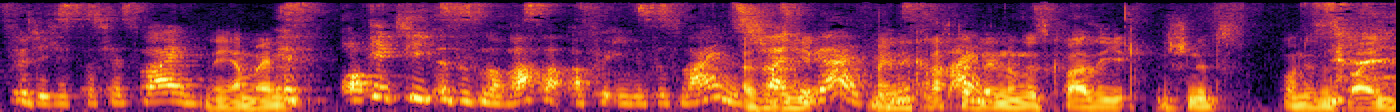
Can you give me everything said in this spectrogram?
für dich ist das jetzt Wein. Naja, mein- ist, objektiv ist es noch Wasser, aber für ihn ist es Wein. Ist Also die, scheißegal. Ihn meine ist. Kraftanwendung ist quasi ein Schnips und es ist Wein.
